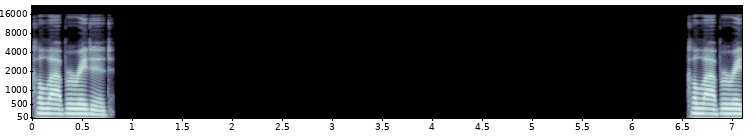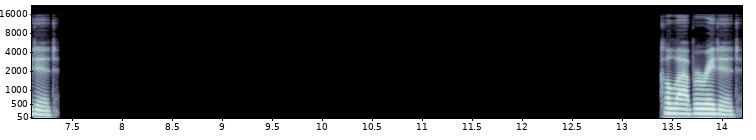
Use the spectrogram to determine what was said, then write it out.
collaborated. Collaborated. Collaborated.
